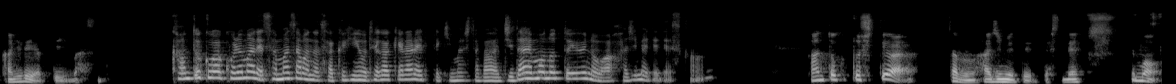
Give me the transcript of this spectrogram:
感じでやっています。監督はこれまで様々な作品を手掛けられてきましたが、時代物というのは初めてですか？監督としては多分初めてですね。でも、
